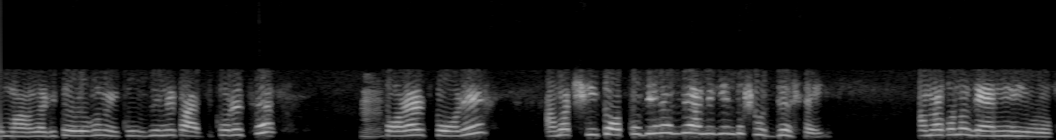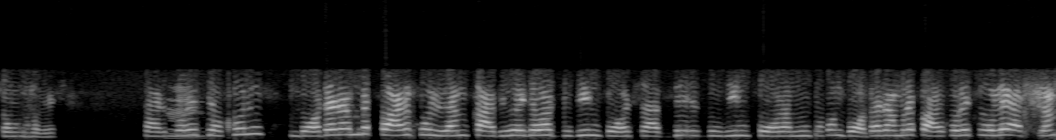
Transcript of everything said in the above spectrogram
তো মামা বাড়িতে ওরকম একুশ দিনে কাজ করেছে। করার পরে আমার সেই ততদিন অবধি আমি কিন্তু শয্যাশায়ী। আমার কোনো জ্ঞান নেই ওরকম ভাবে তারপরে যখন বর্ডার আমরা পার করলাম কাজ হয়ে যাওয়ার দুদিন পর শ্রাদ্ধের দুদিন পর আমি যখন বর্ডার আমরা পার করে চলে আসলাম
